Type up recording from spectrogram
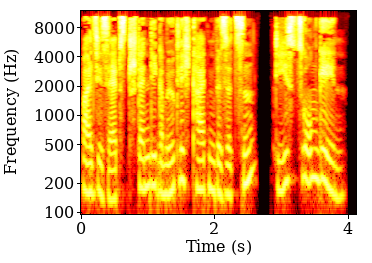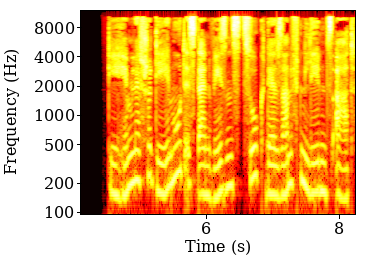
weil sie selbstständige Möglichkeiten besitzen, dies zu umgehen. Die himmlische Demut ist ein Wesenszug der sanften Lebensart.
